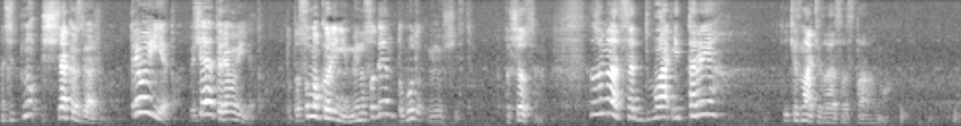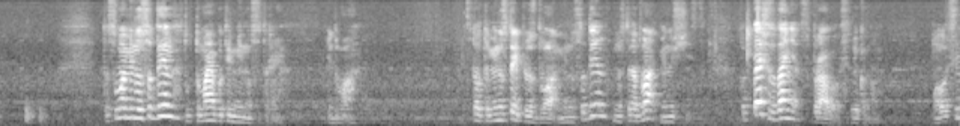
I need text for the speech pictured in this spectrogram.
Значить, ну, як розв'яжемо? Звичайно, теорема Вієта. Тобто сума коренів мінус 1, добуток мінус 6. Тобто що це? Зрозуміло, це 2 і 3, тільки знаки зараз ставимо. То сума мінус 1, тобто має бути мінус 3 і 2. Тобто мінус 3 плюс 2 мінус 1, мінус 3 на 2, мінус 6. Тобто перше завдання справилось, виконали. Молодці.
